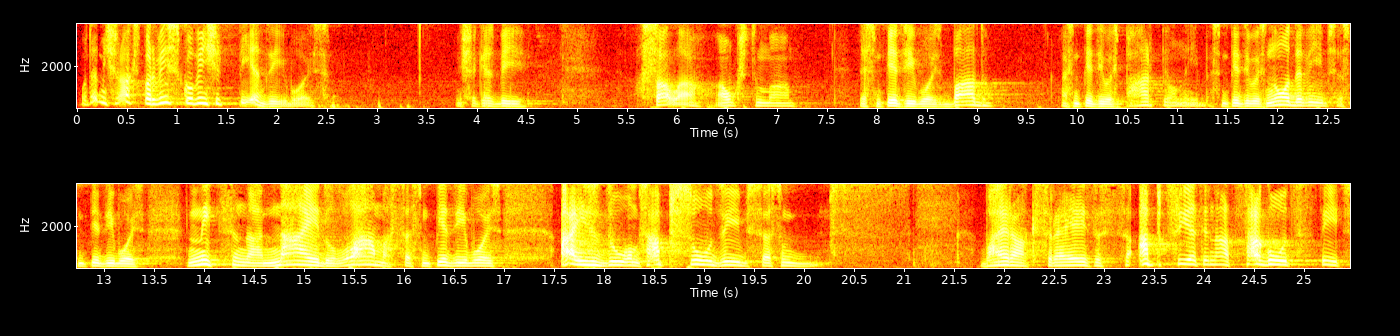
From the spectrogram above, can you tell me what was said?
Un tad viņš raksta par visu, ko viņš ir piedzīvojis. Viņš saka, es biju salā, augstumā, esmu piedzīvojis badu, Esmu piedzīvojis pārpilnību, esmu piedzīvojis nodevības, esmu piedzīvojis nicinājumu, naidu, lamas, esmu piedzīvojis aizdomas, apsūdzības, esmu vairākas reizes apcietināts, sagūstīts,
